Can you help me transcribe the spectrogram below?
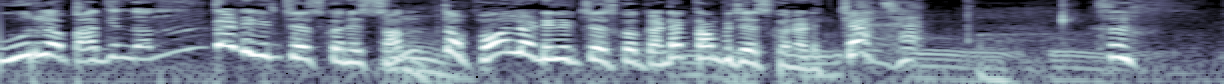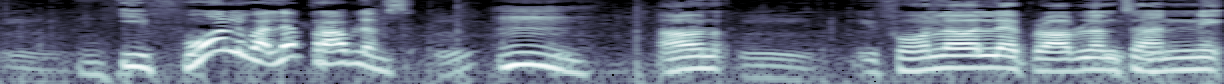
ఊర్లో పాకిందంతా డిలీట్ చేసుకుని సొంత ఫోన్లో డిలీట్ చేసుకోకుండా కంపు చేసుకున్నాడు. ఈ ఫోన్ల వల్లే ప్రాబ్లమ్స్. అవును. ఈ ఫోన్ల వల్లే ప్రాబ్లమ్స్ అన్ని.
